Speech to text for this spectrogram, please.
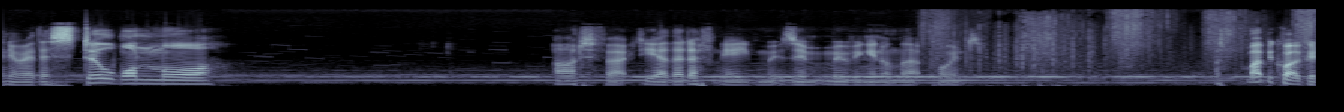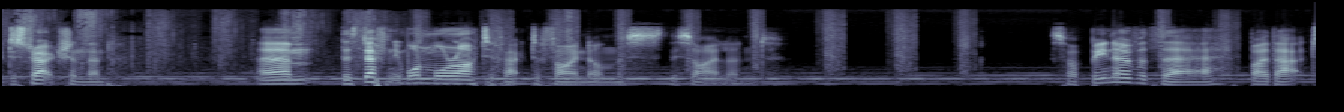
Anyway, there's still one more artifact. Yeah, they're definitely moving in on that point. That might be quite a good distraction then. Um, there's definitely one more artifact to find on this this island. So I've been over there by that,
